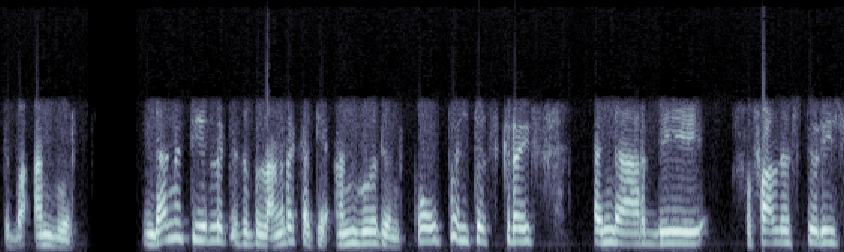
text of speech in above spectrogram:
te beantwoord. En dan natuurlik is dit belangrik dat jy antwoorde in kolpunte skryf in daardie gevalle stories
